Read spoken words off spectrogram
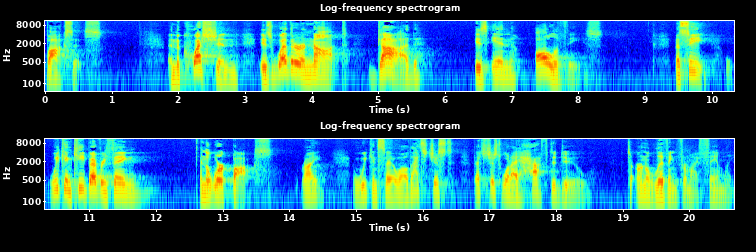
boxes. And the question is whether or not God is in all of these. Now, see, we can keep everything in the work box, right? We can say, well, that's just, that's just what I have to do to earn a living for my family.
